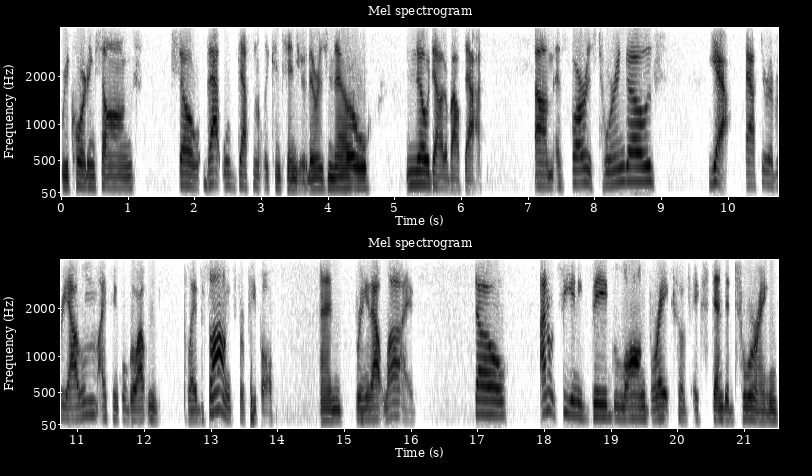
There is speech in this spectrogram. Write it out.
recording songs. So that will definitely continue. There is no no doubt about that. Um, as far as touring goes, yeah, after every album, I think we'll go out and play the songs for people and bring it out live. So I don't see any big long breaks of extended touring.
